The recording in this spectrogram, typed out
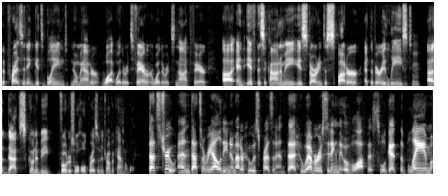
the president gets blamed no matter what, whether it's fair or whether it's not fair. Uh, and if this economy is starting to sputter, at the very least, mm-hmm. uh, that's going to be voters will hold President Trump accountable. That's true, and that's a reality no matter who is president, that whoever is sitting in the Oval Office will get the blame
